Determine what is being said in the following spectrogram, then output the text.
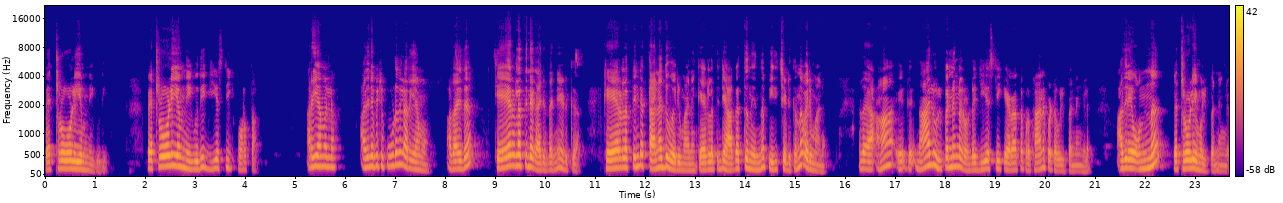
പെട്രോളിയം നികുതി. പെട്രോളിയം നികുതി ജി എസ് ടിക്ക് പുറത്താണ് അറിയാമല്ലോ? അതിനെപ്പറ്റി കൂടുതൽ അറിയാമോ അതായത് കേരളത്തിന്റെ കാര്യം തന്നെ എടുക്കുക. കേരളത്തിന്റെ തനത് വരുമാനം കേരളത്തിന്റെ അകത്ത് നിന്ന് പിരിച്ചെടുക്കുന്ന വരുമാനം. അത് ആ നാല് ഉൽപ്പന്നങ്ങളുണ്ട്. ജി എസ് ടി കയറാത്ത പ്രധാനപ്പെട്ട ഉൽപ്പന്നങ്ങൾ. അതിലെ ഒന്ന് പെട്രോളിയം ഉൽപ്പന്നങ്ങൾ.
